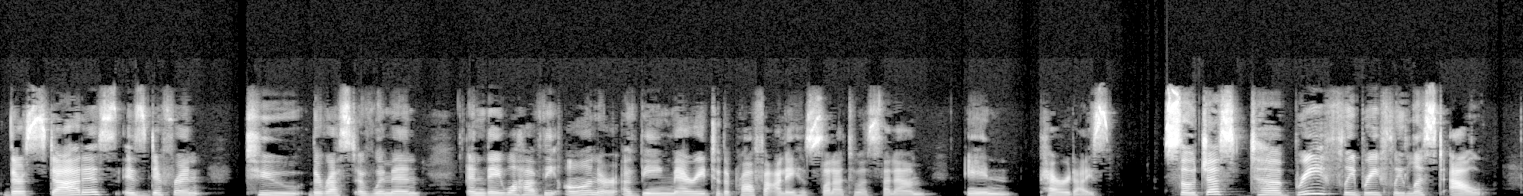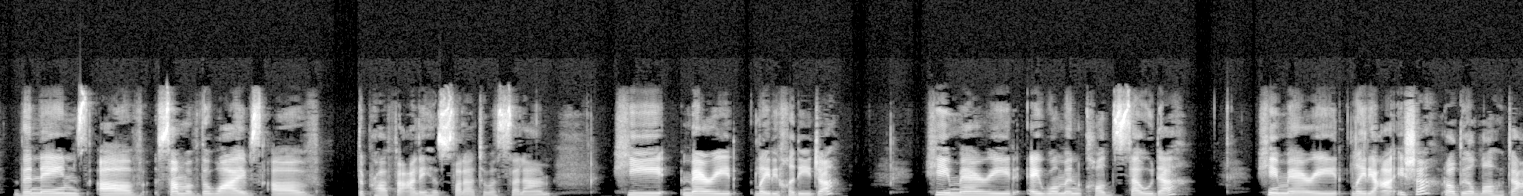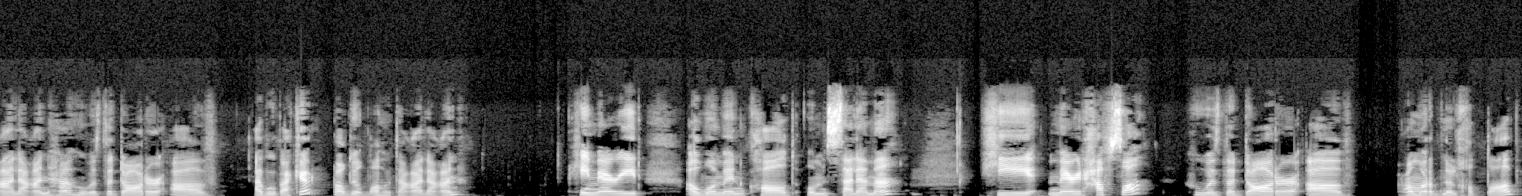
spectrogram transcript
Their status is different to the rest of women, and they will have the honor of being married to the Prophet in paradise. So, just to briefly, briefly list out the names of some of the wives of the Prophet والسلام, he married Lady Khadija. He married a woman called Sauda. He married Lady Aisha radiallahu ta'ala anha, who was the daughter of Abu Bakr radiallahu ta'ala anh. He married a woman called Umm Salama. He married Hafsa, who was the daughter of Umar ibn al-Khattab.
